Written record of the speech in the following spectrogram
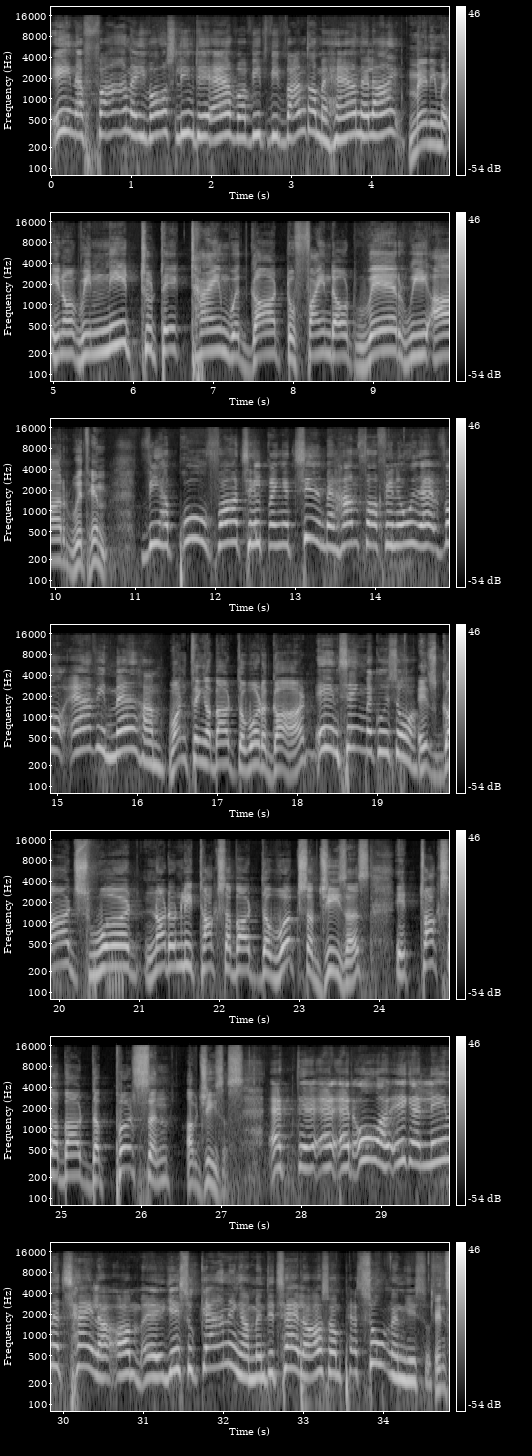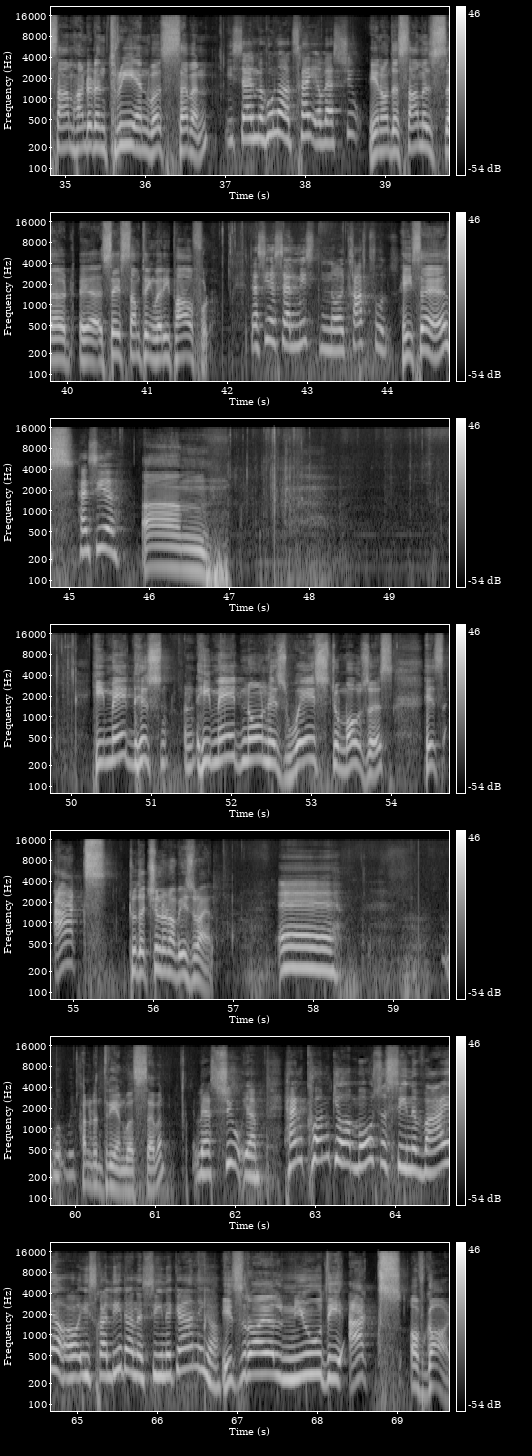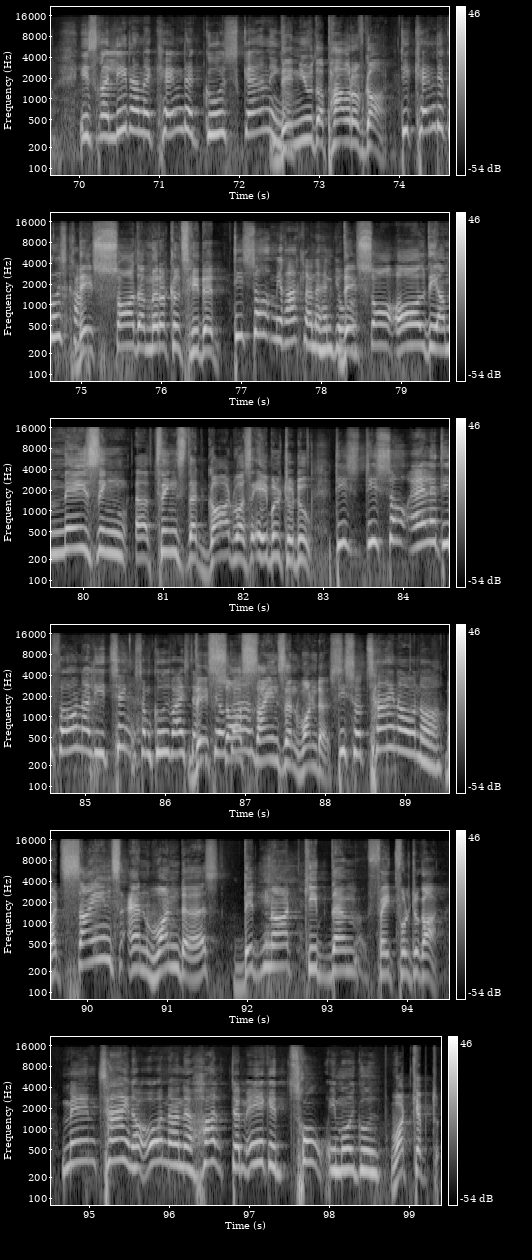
En af farerne i vores liv, det er, hvorvidt vi vandrer med Herren eller ej. Many, you know, we need to take time with God to find out where we are with Him. Vi har brug for at tilbringe tid med ham, for at finde ud af, hvor er vi med ham. One thing about the Word of God En ting med Guds ord. is God's Word not only talks about the works of Jesus, it talks about the person of Jesus. At, øh, at, at ordet ikke alene taler om øh, Jesu gerninger, men det taler også om personen Jesus. In Psalm 103 and verse 7, I salme 103 og vers 7, you know, the psalmist uh, uh, says something very powerful. der siger salmisten noget kraftfuldt. He says, Han siger, um, he made his he made known his ways to Moses, his acts to the children of Israel. øh, 103 and verse 7. vers 7, ja. Han kundgjorde Moses sine veje og israelitterne sine gerninger. Israel knew the acts of God. Israelitterne kendte Guds gerninger. They knew the power of God. De kendte Guds kraft. They saw the miracles he did. De så miraklerne, han gjorde. They saw all the amazing uh, things that God was able to do. De, de så alle de forunderlige ting, som Gud var i stand They til at saw gøre. signs and wonders. De så tegn under. But signs and wonders did not keep them faithful to God. Men tegn og underne holdt dem ikke tro imod Gud. What kept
